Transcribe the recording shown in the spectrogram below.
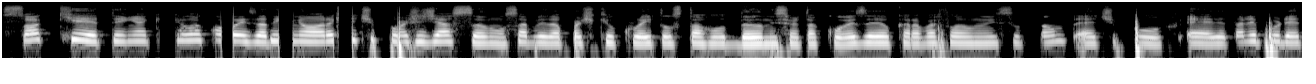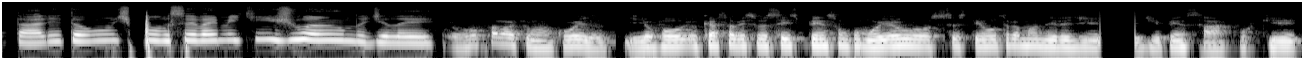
Só que tem aquela coisa, tem hora que, tipo, parte de ação, sabe? Da parte que o Kratos tá rodando em certa coisa e o cara vai falando isso tão. É tipo, é detalhe por detalhe. Então, tipo, você vai meio que enjoando de ler. Eu vou falar aqui uma coisa e eu vou. Eu quero saber se vocês pensam como eu ou se vocês têm outra maneira de, de pensar, porque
